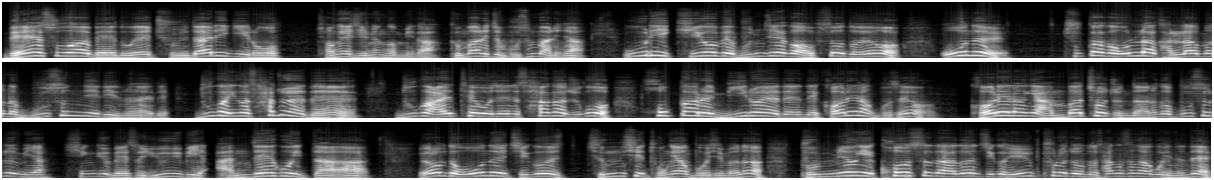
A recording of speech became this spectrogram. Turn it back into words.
매수와 매도의 줄다리기로 정해지는 겁니다. 그 말이 좀 무슨 말이냐? 우리 기업에 문제가 없어도요. 오늘 주가가 올라가려면 무슨 일이 일어나야 돼? 누가 이거 사줘야 돼. 누가 알테오젠을 사가지고 호가를 밀어야 되는데 거래량 보세요. 거래량이 안 받쳐준다는 거 무슨 의미야? 신규 매수 유입이 안 되고 있다. 여러분들 오늘 지금 증시 동향 보시면은 분명히 코스닥은 지금 1% 정도 상승하고 있는데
